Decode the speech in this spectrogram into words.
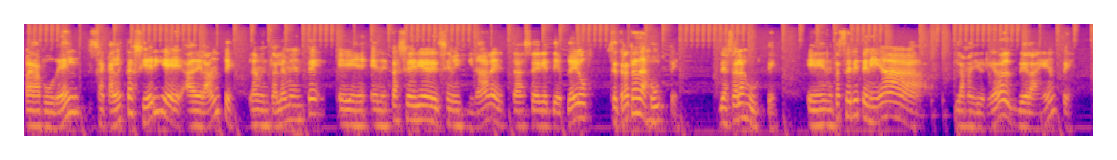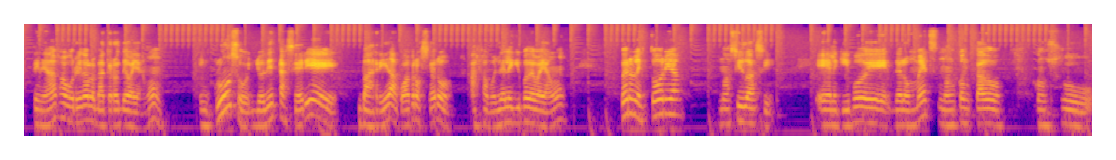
para poder sacar esta serie adelante. Lamentablemente, eh, en esta serie de semifinales, esta serie de playoffs, se trata de ajuste, de hacer ajuste. En esta serie tenía la mayoría de la gente, tenía favorito a los vaqueros de Bayamón. Incluso yo di esta serie barrida 4-0 a favor del equipo de Bayamón. Pero la historia no ha sido así. El equipo de, los Mets no han contado con su,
